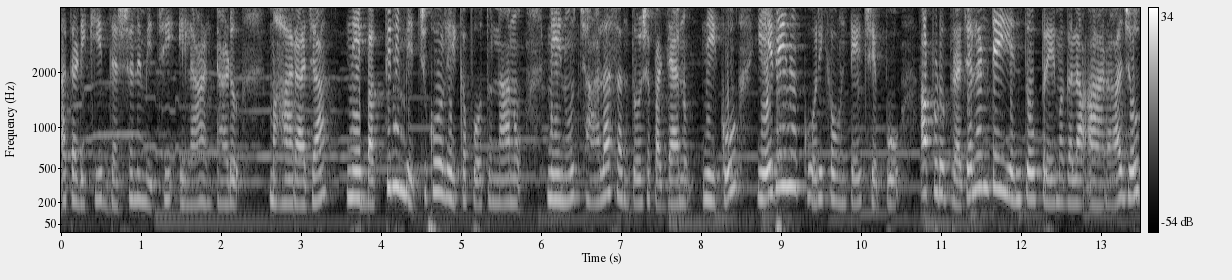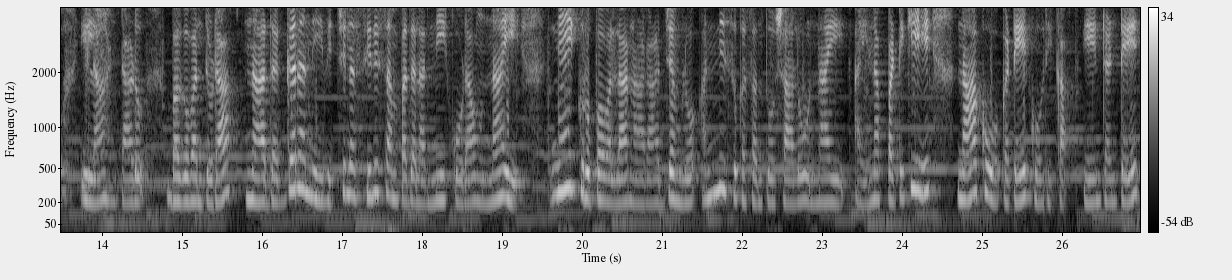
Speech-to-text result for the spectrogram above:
అతడికి దర్శనమిచ్చి ఇలా అంటాడు మహారాజా నీ భక్తిని మెచ్చుకోలేకపోతున్నాను. నేను చాలా సంతోషపడ్డాను. నీకు ఏదైనా కోరిక ఉంటే చెప్పు. అప్పుడు ప్రజలంటే ఎంతో ప్రేమగల ఆ రాజు ఇలా అంటాడు భగవంతుడా నా దగ్గర నీవిచ్చిన సిరి సంపదలన్నీ కూడా ఉన్నాయి. నీ కృప వల్ల నా రాజ్యంలో అన్ని సుఖ సంతోషాలు ఉన్నాయి. అయినప్పటికీ నాకు ఒకటే కోరిక. ఏంటంటే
